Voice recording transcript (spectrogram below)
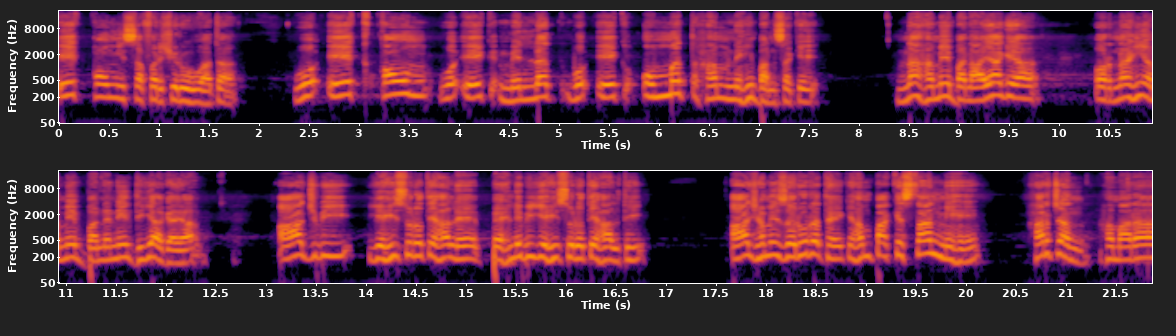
ایک قومی سفر شروع ہوا تھا۔ وہ ایک قوم، وہ ایک ملت، وہ ایک امت ہم نہیں بن سکے۔ نہ ہمیں بنایا گیا اور نہ ہی ہمیں بننے دیا گیا۔ آج بھی یہی صورتحال ہے، پہلے بھی یہی صورتحال تھی۔ آج ہمیں ضرورت ہے کہ ہم پاکستان میں ہیں۔ ہر چند ہمارا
